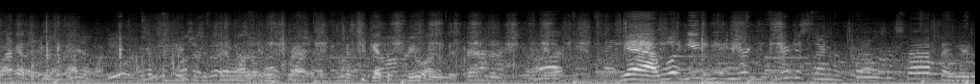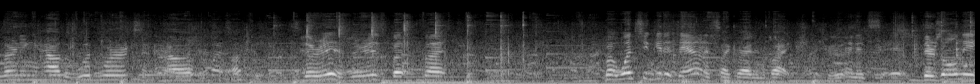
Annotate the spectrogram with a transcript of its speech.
to. I do have a half a bulge, so Just to get the feel out of it. Yeah, well, you, you and you're you're just learning the tools and stuff, and you're learning how the wood works and how there is there is, but but but once you get it down, it's like riding a bike, and it's it, there's only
